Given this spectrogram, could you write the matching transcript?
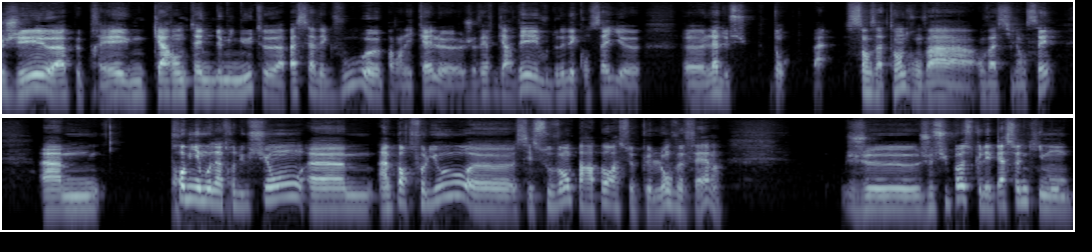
j'ai à peu près une quarantaine de minutes à passer avec vous pendant lesquelles je vais regarder et vous donner des conseils là-dessus. Donc bah, sans attendre, on va on va s'y lancer. Premier mot d'introduction, un portfolio, c'est souvent par rapport à ce que l'on veut faire je, suppose que les personnes qui m'ont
